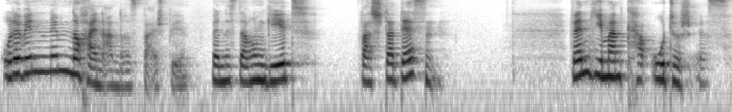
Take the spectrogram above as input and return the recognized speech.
Oder wir nehmen noch ein anderes Beispiel, wenn es darum geht, was stattdessen. Wenn jemand chaotisch ist.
